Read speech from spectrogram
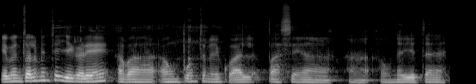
Eventualmente llegaré a, un punto en el cual pase a, una dieta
